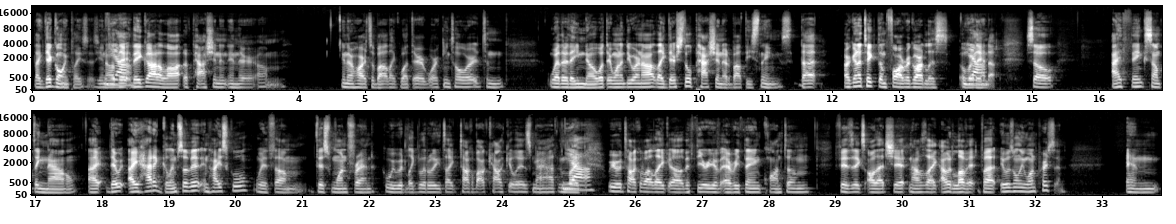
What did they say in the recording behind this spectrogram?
like they're going places. You know, Yeah. they they got a lot of passion in, in their um in their hearts about like what they're working towards and whether they know what they want to do or not. Like they're still passionate about these things that are gonna take them far regardless of where they end up. So I think something now. I there I had a glimpse of it in high school with um this one friend who we would like literally like talk about calculus, math, and Yeah. like we would talk about like uh, the theory of everything, quantum physics, all that shit. And I was like, I would love it, but it was only one person. And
